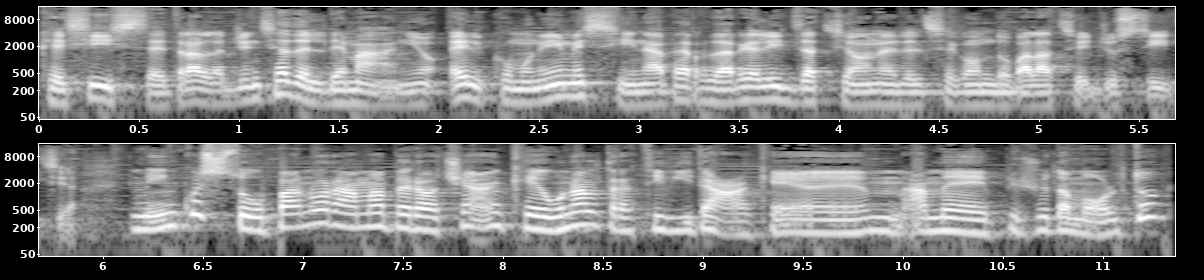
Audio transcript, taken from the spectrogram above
che esiste tra l'Agenzia del Demanio e il Comune di Messina per la realizzazione del secondo Palazzo di Giustizia. In questo panorama però c'è anche un'altra attività che eh, a me è piaciuta molto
